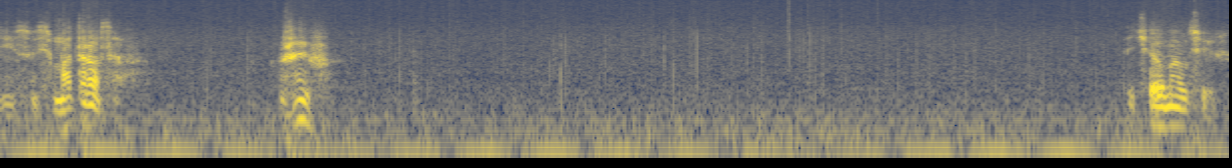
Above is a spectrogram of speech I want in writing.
Господи Иисус, Матросов. Жив. Ты чего молчишь?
